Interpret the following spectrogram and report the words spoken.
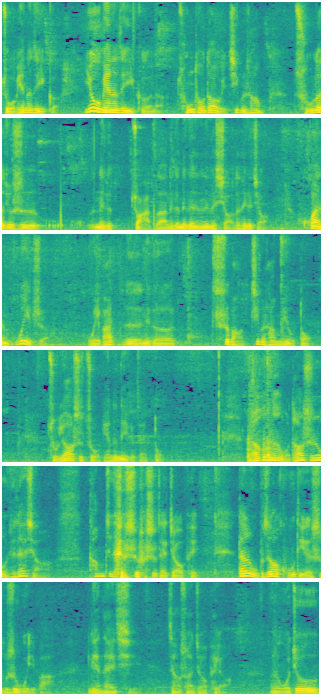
左边的这一个，右边的这一个呢，从头到尾基本上，除了就是那个爪子啊，那个那个那个小的那个脚换位置，尾巴呃那个翅膀基本上没有动。主要是左边的那个在动，然后呢，我当时我就在想，他们这个是不是在交配？但是我不知道蝴蝶是不是尾巴连在一起，这样算交配啊？嗯，我就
